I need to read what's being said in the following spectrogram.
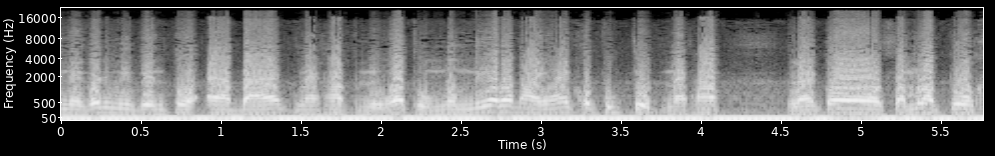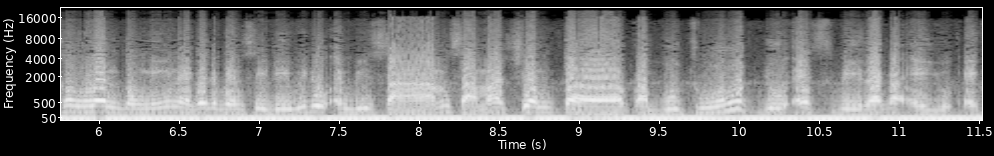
เนี่ยก็จะมีเป็นตัวแอร์แบ็กนะครับหรือว่าถุงนมนิรภัยให้ครบทุกจุดนะครับแล้วก็สำหรับตัวเครื่องเล่นตรงนี้เนี่ยก็จะเป็น CD วิดีโอ MP3 สามารถเชื่อมต่อกับบลูทูธ USB แล้วก็ AUX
